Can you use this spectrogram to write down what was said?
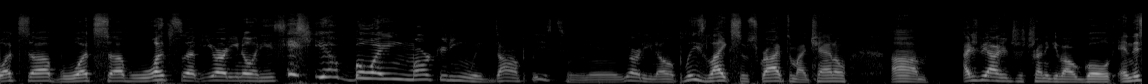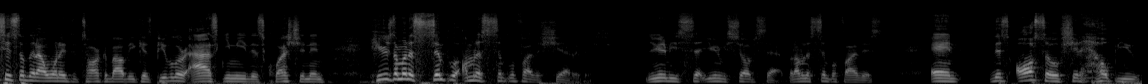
What's up? What's up? What's up? You already know it is. It's your boy Marketing with Dom. Please tune in. You already know. Please like, subscribe to my channel. Um, I just be out here just trying to give out gold. And this is something I wanted to talk about because people are asking me this question. And here's I'm gonna simple I'm gonna simplify the shit out of this. You're gonna be set. You're gonna be so upset, but I'm gonna simplify this. And this also should help you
